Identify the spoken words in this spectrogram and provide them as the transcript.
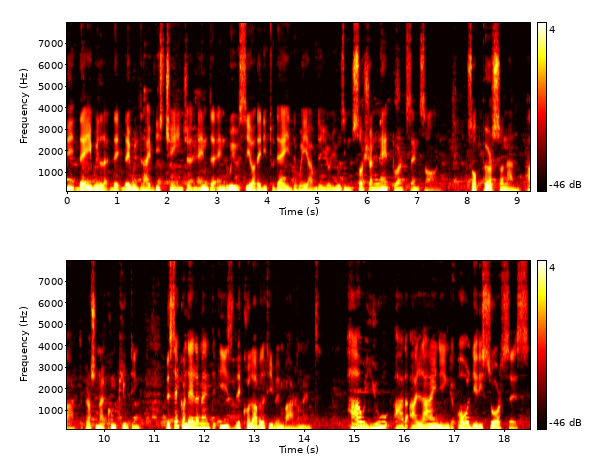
they, they will they, they will drive this change, and uh, and we will see already today the way of the, you're using social networks and so on. So personal part, personal computing. The second element is the collaborative environment. How you are aligning all the resources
